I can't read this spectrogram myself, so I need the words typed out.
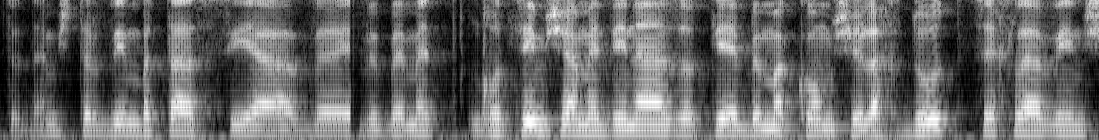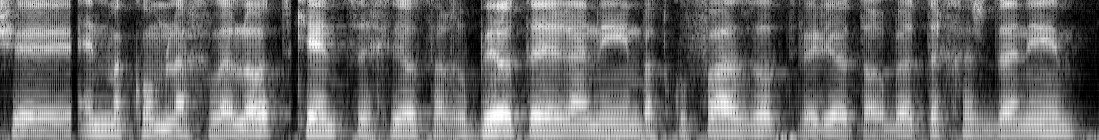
אתה יודע, משתלבים בתעשייה ו, ובאמת רוצים שהמדינה הזאת תהיה במקום של אחדות. צריך להבין שאין מקום להכללות, כן צריך להיות הרבה יותר ערניים בתקופה הזאת ולהיות הרבה יותר חשדניים.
